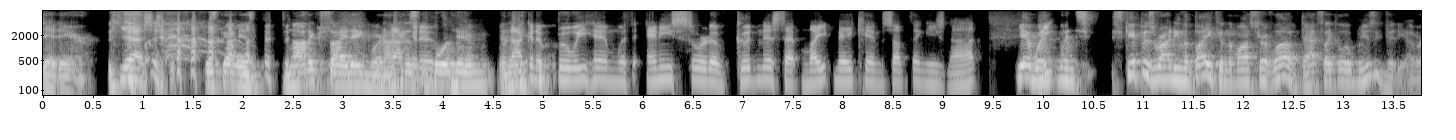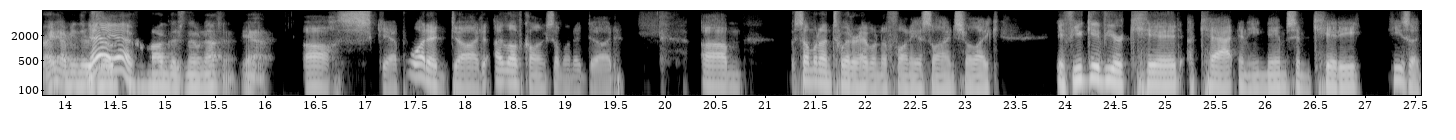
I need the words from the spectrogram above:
dead air. It's yes like, this guy is not exciting. We're, We're not, not going to support him. we're not going to buoy him with any sort of goodness that might make him something he's not Yeah, when He- when Skip is riding the bike in the Monster of Love, that's like a little music video, right? I mean, there's Yeah, no yeah. dialogue, there's no nothing. Yeah. Oh, Skip, what a dud. I love calling someone a dud. Um, someone on Twitter had one of the funniest lines. So, like, if you give your kid a cat and he names him Kitty, he's a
